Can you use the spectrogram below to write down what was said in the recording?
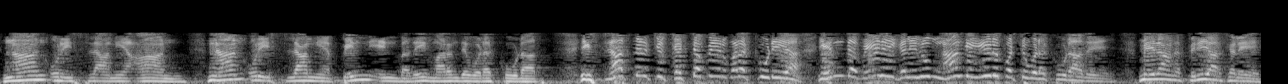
நான் ஒரு இஸ்லாமிய ஆண் நான் ஒரு இஸ்லாமிய பெண் என்பதை மறந்துவிடக் கூடாது இஸ்லாத்திற்கு கெட்ட பேர் வரக்கூடிய எந்த வேலைகளிலும் நாங்கள் ஈடுபட்டு விடக்கூடாது மேலான பெரியார்களே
